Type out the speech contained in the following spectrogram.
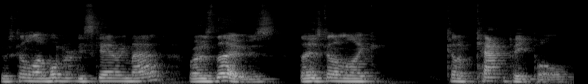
it was kind of like moderately scary man, whereas those those kind of like kind of cat people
